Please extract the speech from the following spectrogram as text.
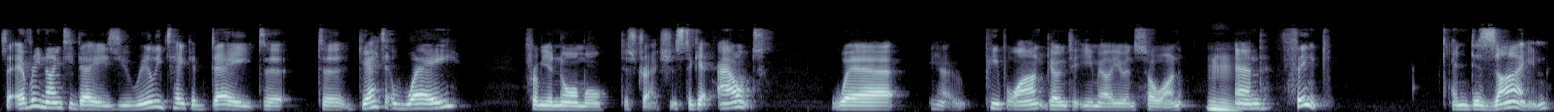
So every 90 days, you really take a day to to get away from your normal distractions, to get out where you know people aren't going to email you and so on, mm-hmm. and think and design.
